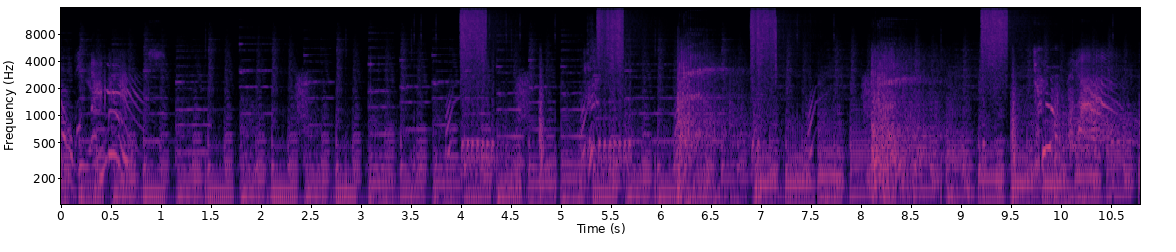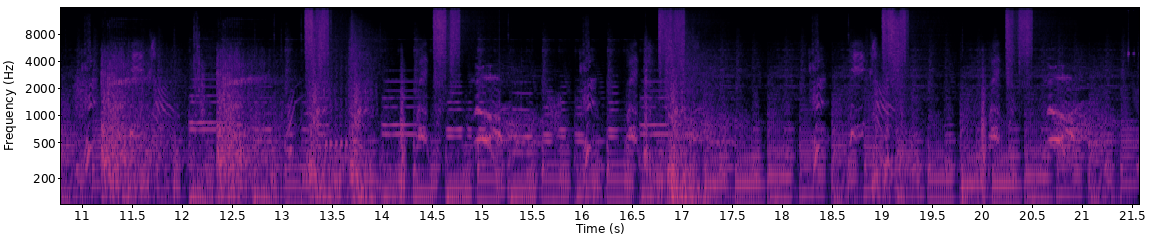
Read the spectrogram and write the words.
Show me your moves. Falcon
